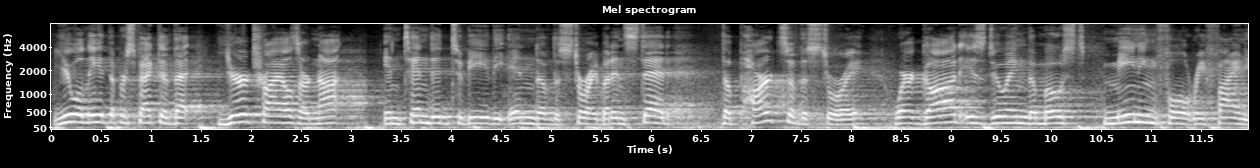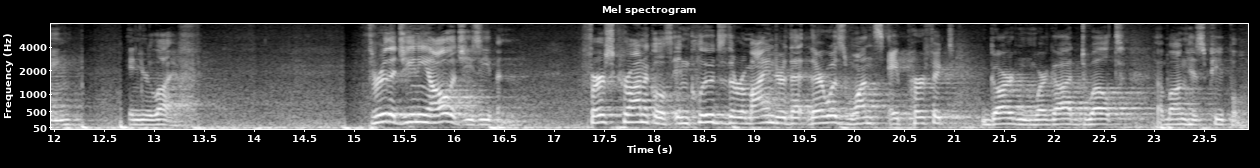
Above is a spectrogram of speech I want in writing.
You will need the perspective that your trials are not intended to be the end of the story, but instead the parts of the story where God is doing the most meaningful refining in your life. Through the genealogies, even. First Chronicles includes the reminder that there was once a perfect garden where God dwelt among his people.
